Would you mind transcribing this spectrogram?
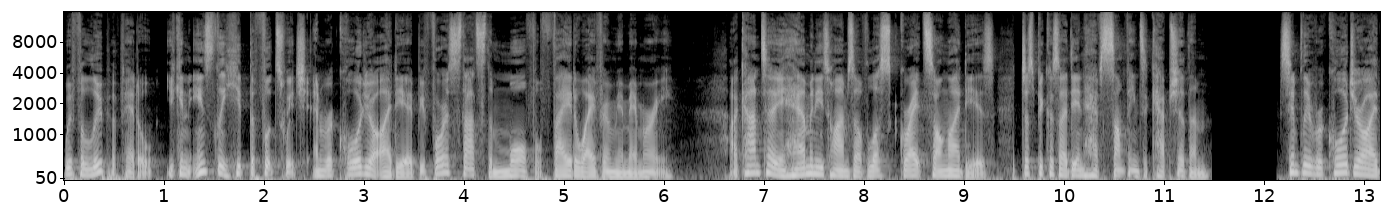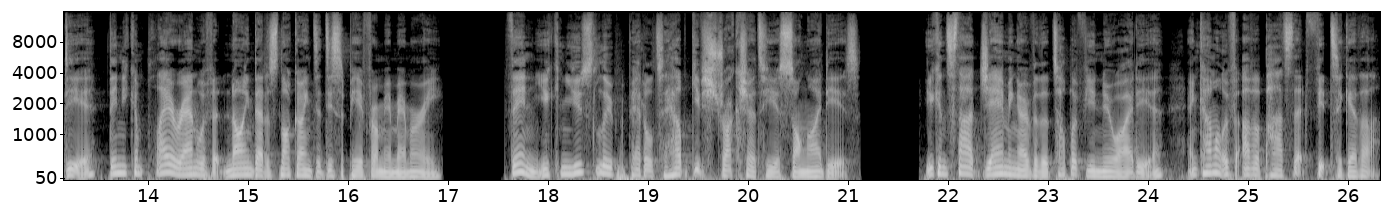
With a looper pedal, you can instantly hit the foot switch and record your idea before it starts to morph or fade away from your memory. I can't tell you how many times I've lost great song ideas just because I didn't have something to capture them. Simply record your idea, then you can play around with it knowing that it's not going to disappear from your memory. Then you can use the looper pedal to help give structure to your song ideas. You can start jamming over the top of your new idea and come up with other parts that fit together.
